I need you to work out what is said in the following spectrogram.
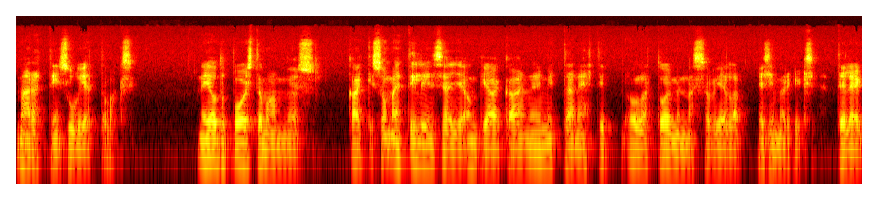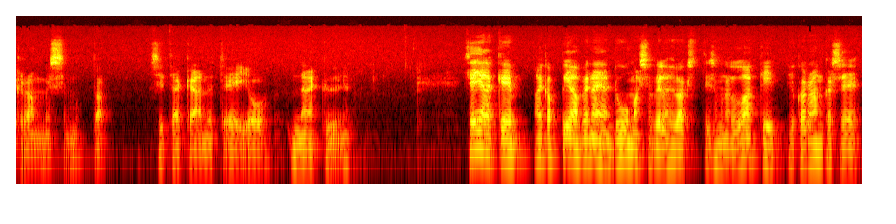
määrättiin suljettavaksi. Ne joutui poistamaan myös kaikki sometilinsä ja onkin aikaa ne nimittäin ehti olla toiminnassa vielä esimerkiksi Telegramissa, mutta sitäkään nyt ei ole näkynyt. Sen jälkeen aika pian Venäjän duumassa vielä hyväksyttiin sellainen laki, joka rankaisee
